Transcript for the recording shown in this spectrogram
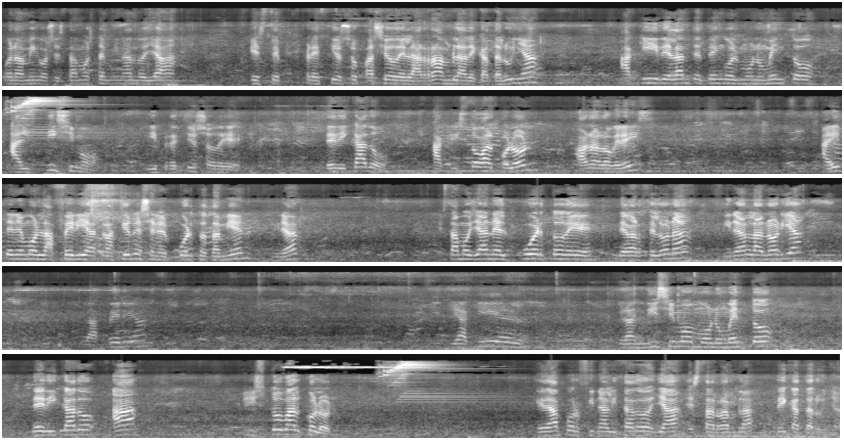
Bueno amigos, estamos terminando ya este precioso paseo de la Rambla de Cataluña. Aquí delante tengo el monumento altísimo y precioso de, dedicado a Cristóbal Colón, ahora lo veréis. Ahí tenemos la feria de atracciones en el puerto también, mirad. Estamos ya en el puerto de, de Barcelona, mirad la noria, la feria. Y aquí el grandísimo monumento dedicado a Cristóbal Colón. Queda por finalizado ya esta rambla de Cataluña.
